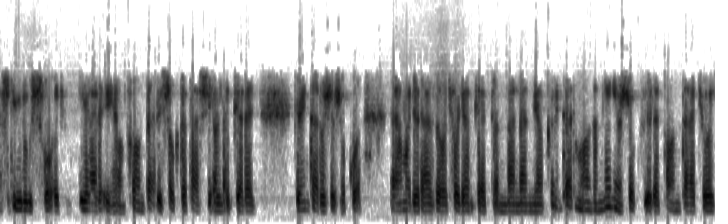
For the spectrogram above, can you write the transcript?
stílus, hogy jár ilyen frontális oktatási jelleggel egy könyvtáros, és akkor elmagyarázza, hogy hogyan kell tenni lenni a könyvtárban, hanem nagyon sokféle tantárgyhoz,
